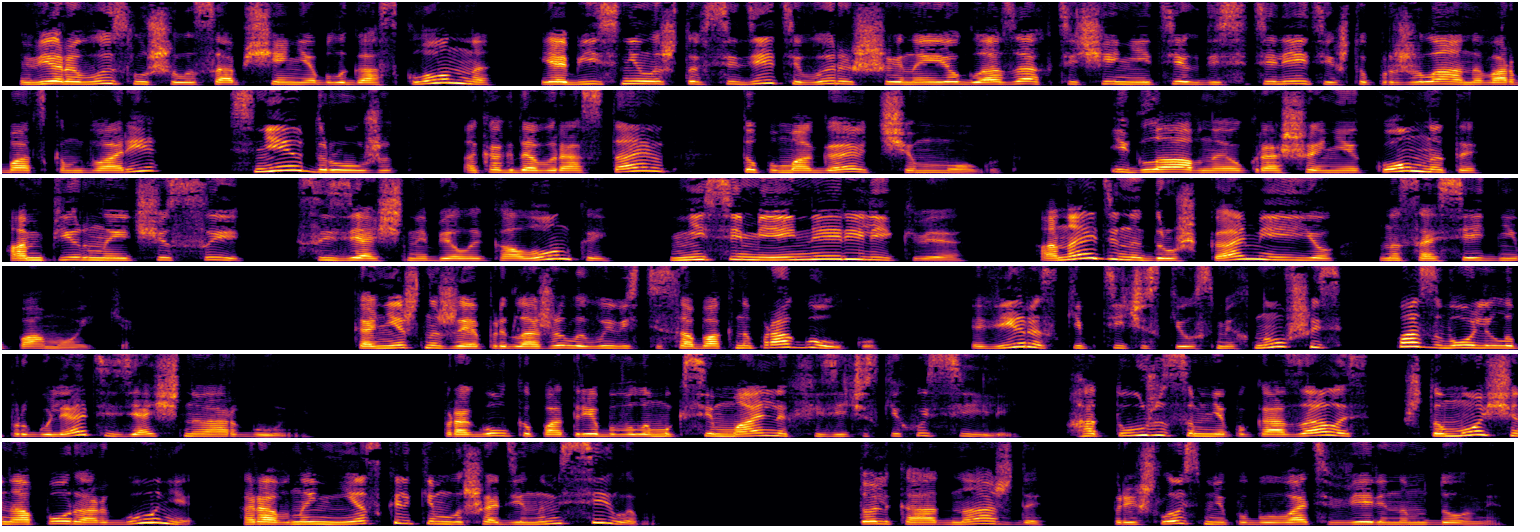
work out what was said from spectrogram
Вера выслушала сообщение благосклонно и объяснила, что все дети, выросшие на ее глазах в течение тех десятилетий, что прожила она в Арбатском дворе, с нею дружат, а когда вырастают, то помогают, чем могут. И главное украшение комнаты — ампирные часы с изящной белой колонкой — не семейная реликвия, а найдены дружками ее на соседней помойке. Конечно же, я предложила вывести собак на прогулку. Вера, скептически усмехнувшись, позволила прогулять изящную аргунь. Прогулка потребовала максимальных физических усилий. От ужаса мне показалось, что мощь и напор аргуни равны нескольким лошадиным силам. Только однажды пришлось мне побывать в веренном доме.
